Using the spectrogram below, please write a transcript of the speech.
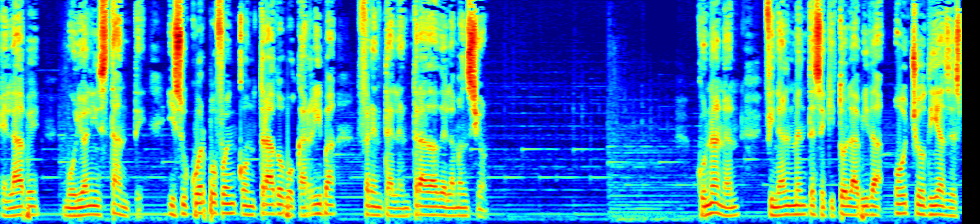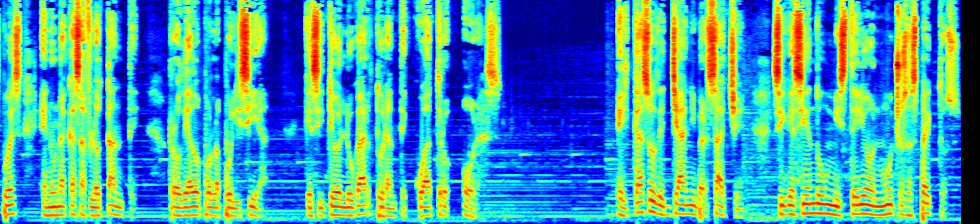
El ave murió al instante y su cuerpo fue encontrado boca arriba frente a la entrada de la mansión. Cunanan finalmente se quitó la vida ocho días después en una casa flotante, rodeado por la policía, que sitió el lugar durante cuatro horas. El caso de Gianni Versace sigue siendo un misterio en muchos aspectos.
